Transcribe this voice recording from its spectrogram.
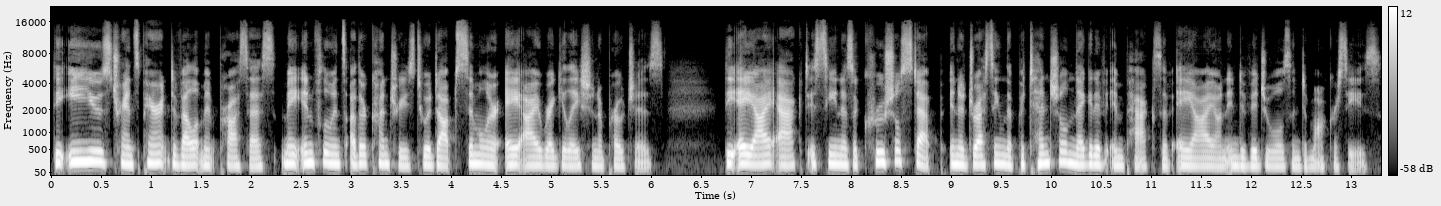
The EU's transparent development process may influence other countries to adopt similar AI regulation approaches. The AI Act is seen as a crucial step in addressing the potential negative impacts of AI on individuals and democracies.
